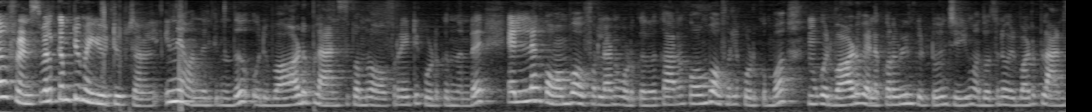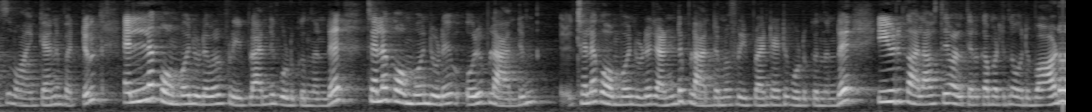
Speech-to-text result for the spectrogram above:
Hello friends welcome to my YouTube channel ഇന്ന് ഞാൻ വന്നിരിക്കുന്നത് ഒരുപാട് പ്ലാൻസ് ഇപ്പോൾ നമ്മൾ ഓഫർ റേറ്റ് കൊടുക്കുന്നുണ്ട്. എല്ലാം കോംബോ ഓഫറിലാണ് കൊടുക്കുന്നത്. കാരണം കോംബോ ഓഫറിൽ കൊടുക്കുമ്പോൾ നമുക്ക് ഒരുപാട് വിലക്കുറവിലും കിട്ടുകയും ചെയ്യും. അതുപോലെ തന്നെ ഒരുപാട് പ്ലാൻസ് വാങ്ങിക്കാനും പറ്റും. എല്ലാ കൂടെ നമ്മൾ ഫ്രീ പ്ലാന്റും കൊടുക്കുന്നുണ്ട്. ചില കോംബോയിന്റെ കൂടെ ഒരു പ്ലാന്റും ചില കോമ്പൗണ്ടിന്റെ കൂടെ രണ്ട് പ്ലാന്റ് നമ്മൾ ഫ്രീ പ്ലാന്റ് ആയിട്ട് കൊടുക്കുന്നുണ്ട്. ഈ ഒരു കാലാവസ്ഥയെ വളർത്തിയെടുക്കാൻ പറ്റുന്ന ഒരുപാട്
